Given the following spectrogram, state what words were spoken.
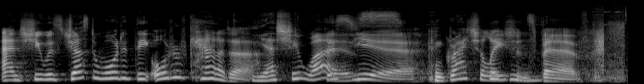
And she was just awarded the Order of Canada Yes, she was. this year. Congratulations, mm-hmm. Bev.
